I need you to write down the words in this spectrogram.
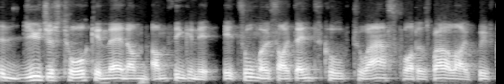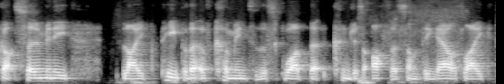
and you just talking then, I'm I'm thinking it, it's almost identical to our squad as well. Like we've got so many like people that have come into the squad that can just offer something else. Like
